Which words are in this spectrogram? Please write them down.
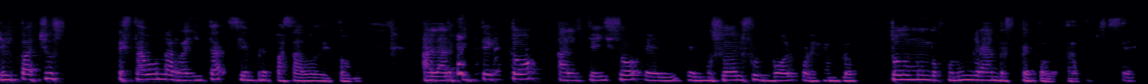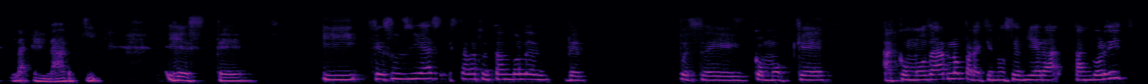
el Pachus estaba una rayita siempre pasado de todo. Al arquitecto, al que hizo el, Museo del Fútbol, por ejemplo, todo el mundo con un gran respeto lo trata, pues, el, el arqui. Este, y Jesús Díaz estaba tratándole de, pues, como que acomodarlo para que no se viera tan gordito.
